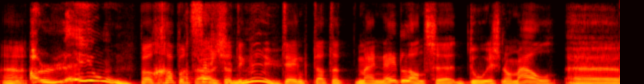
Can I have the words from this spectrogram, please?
Ah. Allee, jong. Wel grappig Wat trouwens dat ik nu? denk dat het mijn Nederlandse doe is normaal eh,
